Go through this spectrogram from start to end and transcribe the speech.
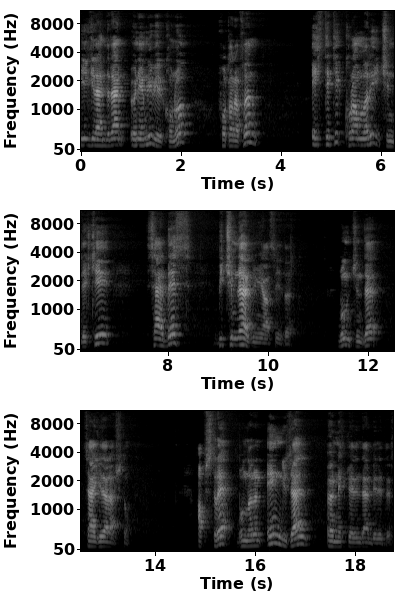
ilgilendiren önemli bir konu fotoğrafın estetik kuramları içindeki serbest biçimler dünyasıydı. Bunun için de sergiler açtım. Abstre bunların en güzel örneklerinden biridir.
